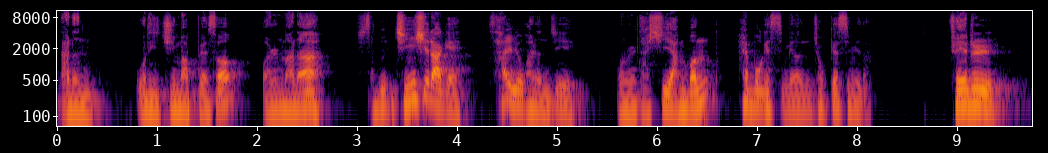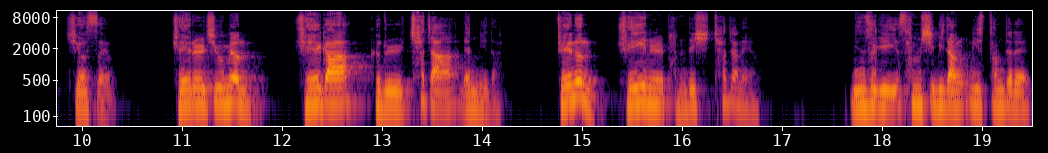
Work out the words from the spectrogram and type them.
나는 우리 주님 앞에서 얼마나 진실하게 살려고 하는지 오늘 다시 한번 해보겠으면 좋겠습니다. 죄를 지었어요. 죄를 지으면 죄가 그를 찾아냅니다. 죄는 죄인을 반드시 찾아내요. 민수기 32장 23절에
